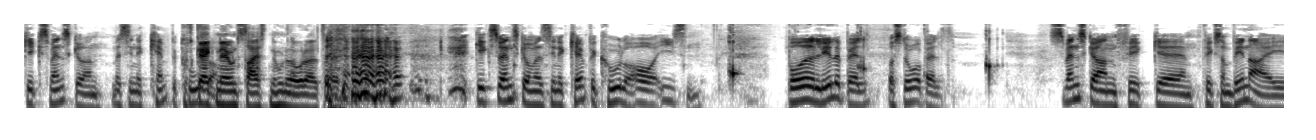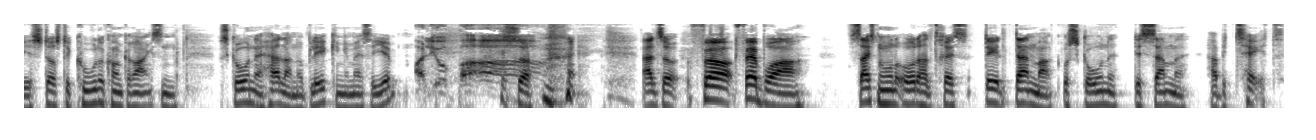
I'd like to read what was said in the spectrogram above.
gik svenskeren med sine kæmpe Du skal kugler. ikke nævne 1658. gik svenskeren med sine kæmpe kugler over isen. Både Lillebælt og Storebælt. Svenskeren fik, øh, fik som vinder i største kuglekonkurrencen Skåne, Halland og Blekinge med sig hjem. Så, altså, før februar 1658 delte Danmark og Skåne det samme habitat.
